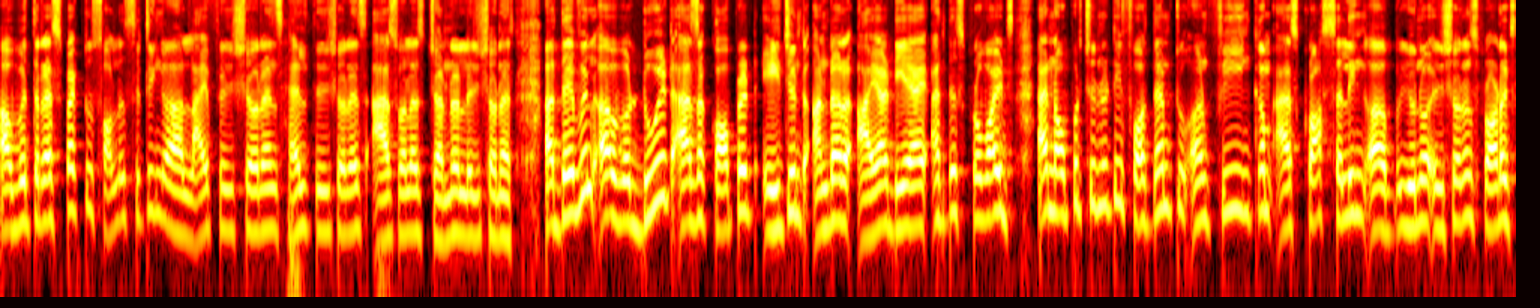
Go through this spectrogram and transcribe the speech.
uh, with respect to soliciting uh, life insurance, health insurance, as well as general insurance. Uh, they will uh, do it as a corporate agent under IRDAI, and this provides an opportunity for them to earn fee income as cross-selling, you know, insurance products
